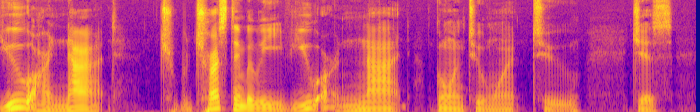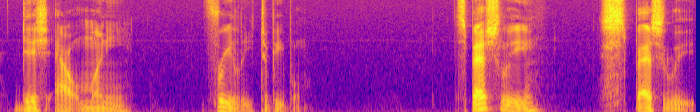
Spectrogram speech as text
you are not tr- trust and believe you are not going to want to just dish out money freely to people. Especially especially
